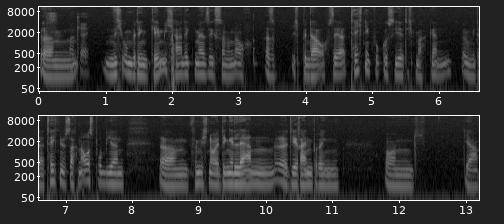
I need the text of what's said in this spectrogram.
ähm, Okay. nicht unbedingt Game-Mechanik-mäßig, sondern auch, also ich bin da auch sehr technikfokussiert. Ich mache gerne irgendwie da technische Sachen ausprobieren, ähm, für mich neue Dinge lernen, äh, die reinbringen. Und ja,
